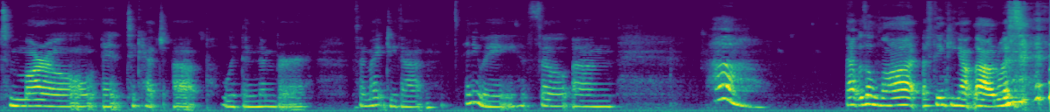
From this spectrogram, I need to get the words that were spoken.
tomorrow eh, to catch up with the number. So I might do that. Anyway, so um, that was a lot of thinking out loud, wasn't it?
